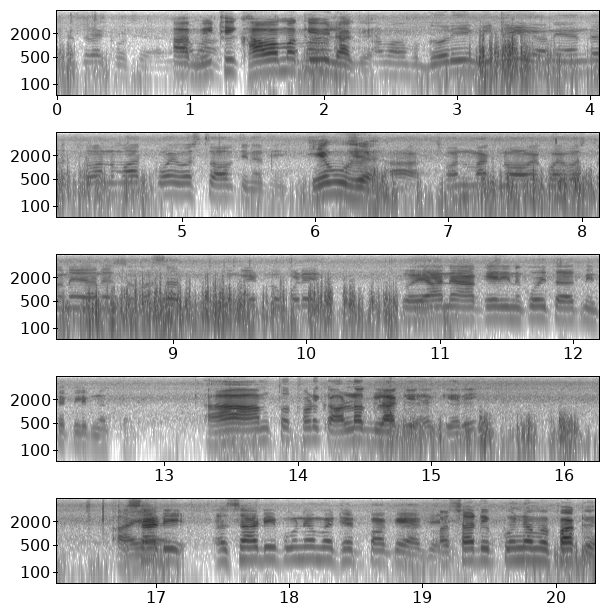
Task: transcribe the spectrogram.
એક જ રાખ્યો છે આ મીઠી ખાવામાં કેવી લાગે? ગળી મીઠી અને અંદર સોનમાર્ક કોઈ વસ્તુ આવતી નથી. એવું છે? હા સોનમાર્ક નો આવે કોઈ વસ્તુ નહીં અને વરસાદ ગમે એટલો પડે તો આને આ કેરીને કોઈ તરતની તકલીફ નથી હા આમ તો થોડીક અલગ લાગે છે કેરી. અષાઢી અષાઢી પૂનમે ઠેઠ પાકે આજે અષાઢી પૂનમે પાકે.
